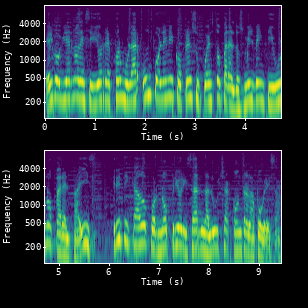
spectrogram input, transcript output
el gobierno decidió reformular un polémico presupuesto para el 2021 para el país, criticado por no priorizar la lucha contra la pobreza.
